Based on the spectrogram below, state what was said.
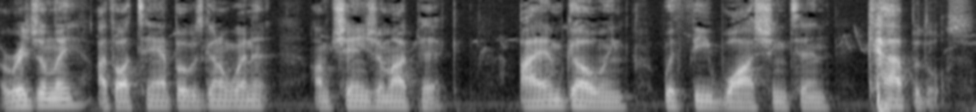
Originally, I thought Tampa was going to win it. I'm changing my pick. I am going with the Washington Capitals.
